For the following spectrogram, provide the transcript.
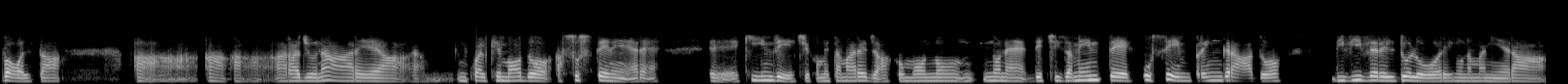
volta a, a, a ragionare, a, in qualche modo a sostenere eh, chi invece, come Tamara e Giacomo, non, non, è decisamente o sempre in grado di vivere il dolore in una maniera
